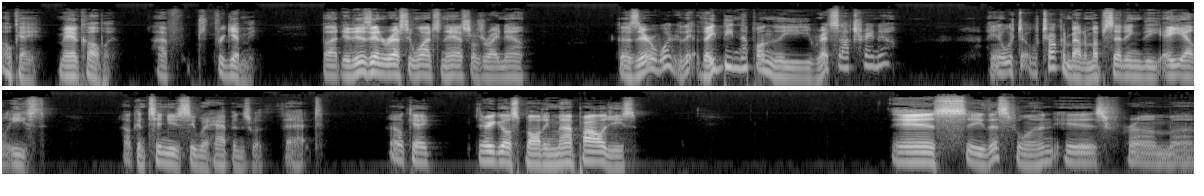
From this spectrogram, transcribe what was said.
Okay, mea culpa. I, forgive me. But it is interesting watching the Astros right now because they're what are they, are they beating up on the Red Sox right now? You know, we're, t- we're talking about them upsetting the AL East. I'll continue to see what happens with that. Okay, there you go, Spalding. My apologies. Let's see. This one is from uh,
